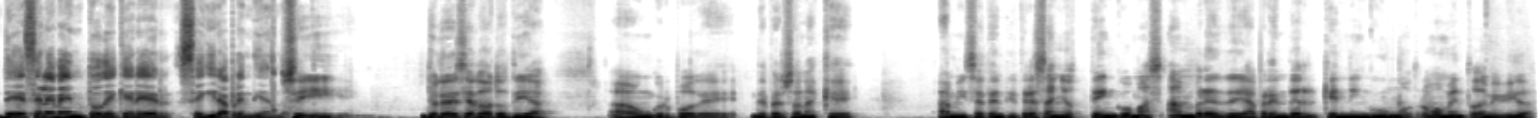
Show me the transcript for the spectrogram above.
de ese elemento de querer seguir aprendiendo. Sí, yo le decía los otros días, a un grupo de, personas que a mis 73 años tengo más hambre de aprender que en ningún otro momento de mi vida.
